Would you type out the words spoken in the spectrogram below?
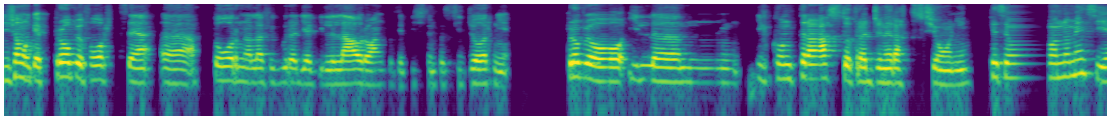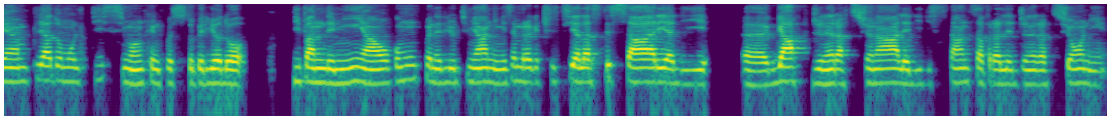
diciamo che proprio forse eh, attorno alla figura di Achille Lauro, anche se visto in questi giorni, proprio il, mm, il contrasto fra generazioni, che secondo me si è ampliato moltissimo anche in questo periodo di pandemia o comunque negli ultimi anni. Mi sembra che ci sia la stessa area di eh, gap generazionale, di distanza fra le generazioni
